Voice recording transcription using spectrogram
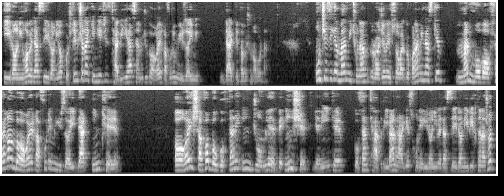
ایرانی ها به دست ایرانی ها کشته می‌شدن که این یه چیز طبیعی هست. همینجور که آقای غفور میرزایی در کتابشون آوردن. اون چیزی که من می‌تونم راجع بهش صحبت بکنم این است که من موافقم با آقای غفور میرزایی در اینکه آقای شفا با گفتن این جمله به این شکل یعنی اینکه گفتن تقریبا هرگز خونه ایرانی به دست ایرانی ریخته نشد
